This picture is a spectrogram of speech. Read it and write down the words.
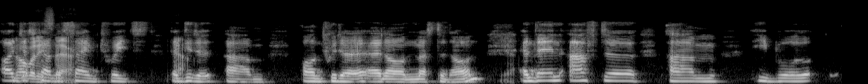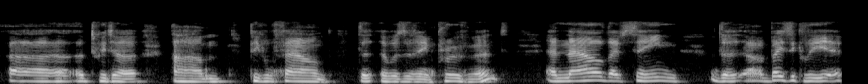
I just Nobody's found the same tweets. They Yeah. did it um, on Twitter and on Mastodon. Yeah. And then after um, he bought uh, Twitter, um, people found that there was an improvement, and now they've seen the uh, basically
